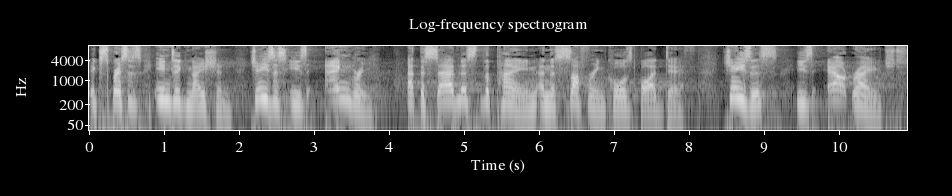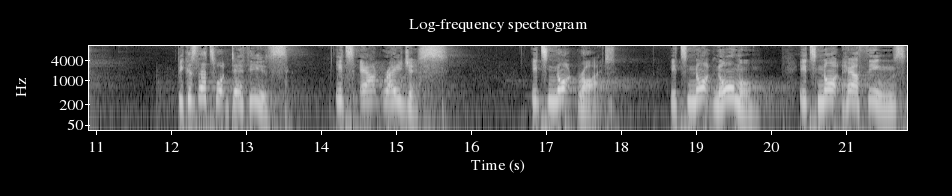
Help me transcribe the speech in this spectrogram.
expresses indignation. Jesus is angry at the sadness, the pain, and the suffering caused by death. Jesus is outraged. Because that's what death is it's outrageous. It's not right. It's not normal. It's not how things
